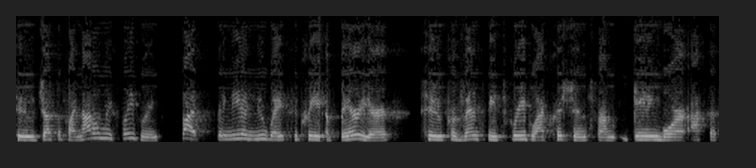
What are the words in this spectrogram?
to justify not only slavery, but they need a new way to create a barrier to prevent these free black Christians from gaining more access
